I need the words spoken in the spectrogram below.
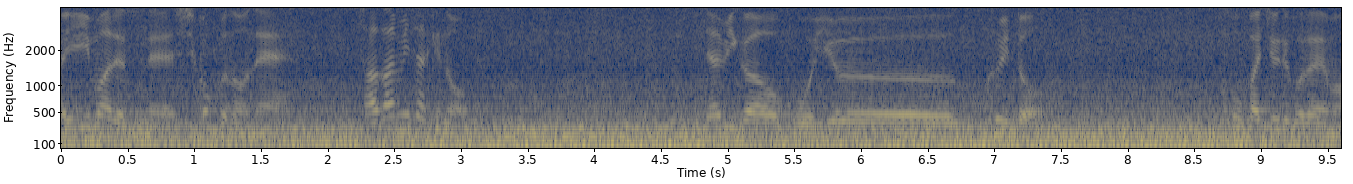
はい今ですね四国のね佐田岬の南側をこうゆっくりと航海中でございま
